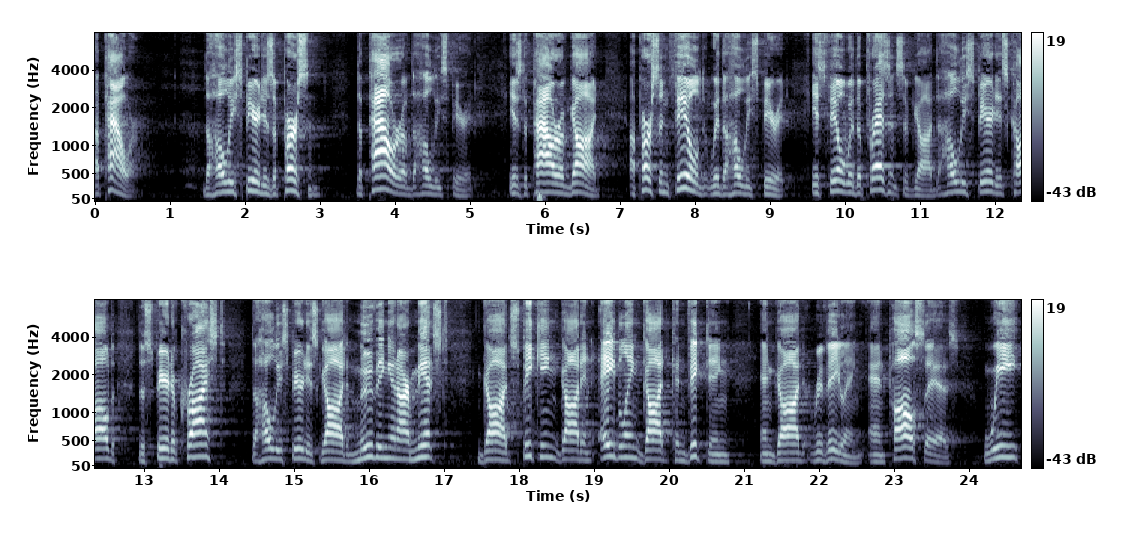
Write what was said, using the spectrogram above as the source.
a power, the Holy Spirit is a person. The power of the Holy Spirit is the power of God. A person filled with the Holy Spirit is filled with the presence of God. The Holy Spirit is called the Spirit of Christ. The Holy Spirit is God moving in our midst, God speaking, God enabling, God convicting, and God revealing. And Paul says, We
